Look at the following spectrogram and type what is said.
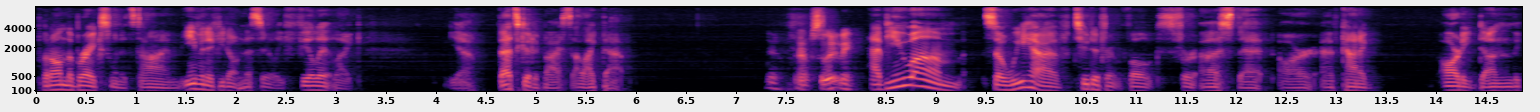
put on the brakes when it's time even if you don't necessarily feel it like yeah that's good advice. I like that. Yeah absolutely. Have you um so we have two different folks for us that are have kind of already done the,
